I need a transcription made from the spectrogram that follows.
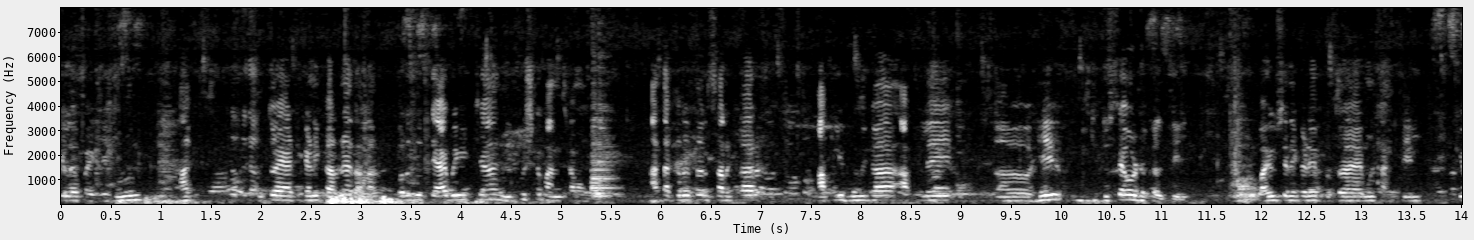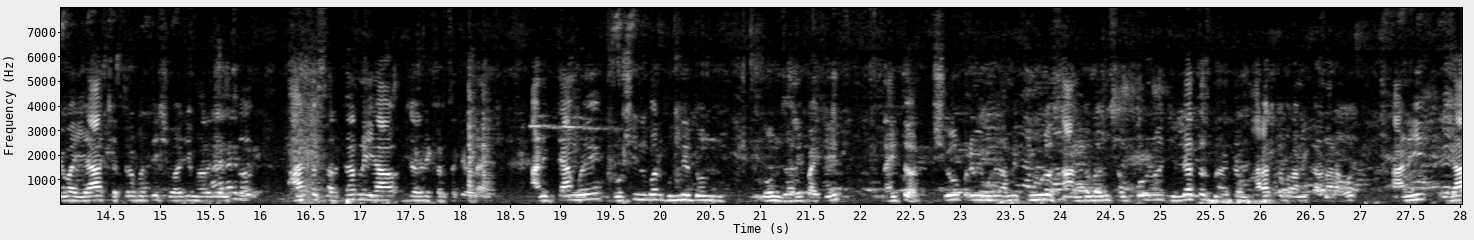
केलं पाहिजे म्हणून हा तो या ठिकाणी करण्यात आला. परंतु त्यावेळीच्या निकृष्ट बांधकामामुळे आता खरं तर सरकार आपली भूमिका आपले हे दुसऱ्यावर ढकलतील. वायुसेनेकडे पुतळा आहे म्हणून सांगतील किंवा या छत्रपती शिवाजी महाराजांचं महाराष्ट्र सरकारने या ह्याच्यासाठी खर्च केलेला आहे. आणि त्यामुळे दोषींवर गुन्हे दोन नोंद झाले पाहिजेत नाहीतर शिवप्रेमी म्हणून आम्ही तीव्र आंदोलन संपूर्ण जिल्ह्यातच नाही तर महाराष्ट्रभर आम्ही करणार आहोत. आणि या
